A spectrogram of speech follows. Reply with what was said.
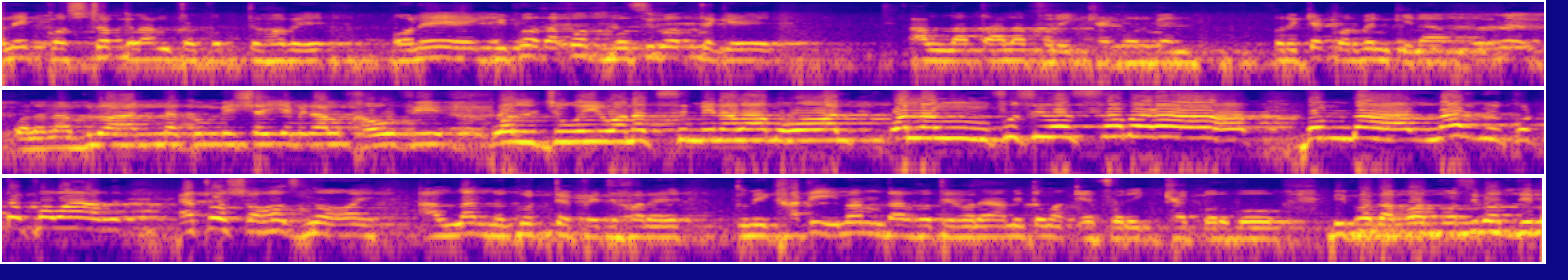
অনেক কষ্ট ক্লান্ত করতে হবে, অনেক বিপদ আপদ, মুসিবত থেকে আল্লাহ তাআলা পরীক্ষা করবেন। পরীক্ষা করবেন কিনা? বলেন, আবলু আন্নাকুম বিশাইয়্যিন মিনাল খাউফি ওয়াল জুই ওয়া মিনাল আমওয়াল ওয়াল আনফুসি ওয়াস সামারাত। বান্দা আল্লাহর পাওয়ার এত সহজ নয়। আল্লাহর নৈকট্য পেতে হলে তুমি খাঁটি ইমানদার হতে হলে আমি তোমাকে পরীক্ষা করব। বিপদ আপদ, মুসিবত দিব।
